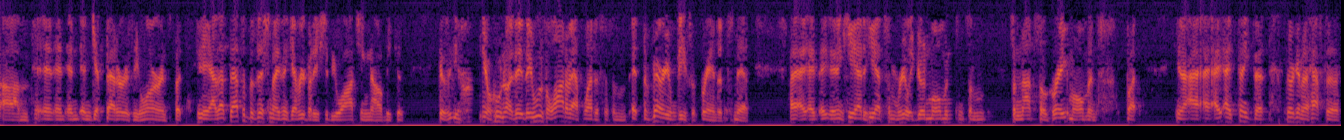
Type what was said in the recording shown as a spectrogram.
um, and, and and get better as he learns. But yeah, that that's a position I think everybody should be watching now because because you know, you know who knows they they lose a lot of athleticism at the very least with Brandon Smith. I, I, I think he had he had some really good moments and some some not so great moments, but you know I, I think that they're going to have to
